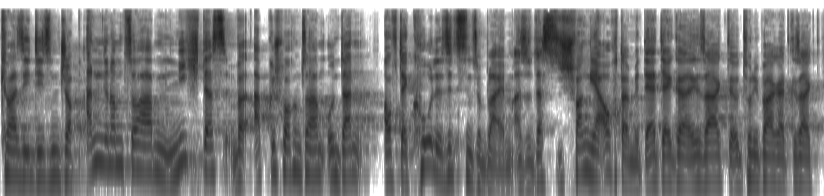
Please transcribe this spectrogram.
quasi diesen Job angenommen zu haben, nicht das abgesprochen zu haben und dann auf der Kohle sitzen zu bleiben. Also das schwang ja auch damit. Der hat ja gesagt, Tony Parker hat gesagt,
